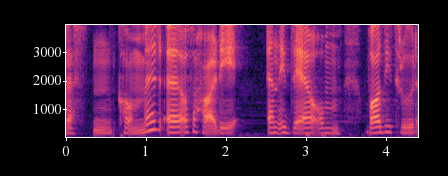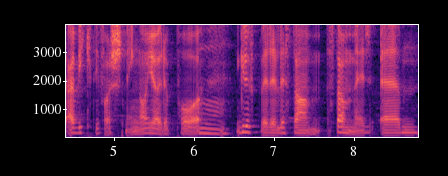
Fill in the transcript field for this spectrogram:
Vesten kommer, uh, og så har de en idé om hva de tror er viktig forskning å gjøre på mm. grupper eller stam, stammer um,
